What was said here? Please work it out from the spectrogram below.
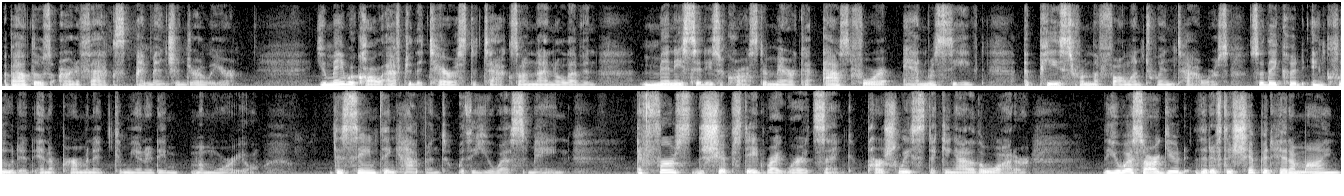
about those artifacts I mentioned earlier. You may recall after the terrorist attacks on 9 11, many cities across America asked for and received a piece from the fallen Twin Towers so they could include it in a permanent community memorial. The same thing happened with the U.S. Maine. At first, the ship stayed right where it sank, partially sticking out of the water. The U.S. argued that if the ship had hit a mine,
